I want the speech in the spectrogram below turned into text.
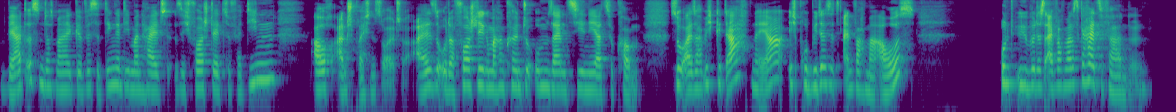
wert ist und dass man halt gewisse Dinge, die man halt sich vorstellt zu verdienen, auch ansprechen sollte. Also oder Vorschläge machen könnte, um seinem Ziel näher zu kommen. So, also habe ich gedacht, naja, ich probiere das jetzt einfach mal aus und übe das einfach mal das Gehalt zu verhandeln.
